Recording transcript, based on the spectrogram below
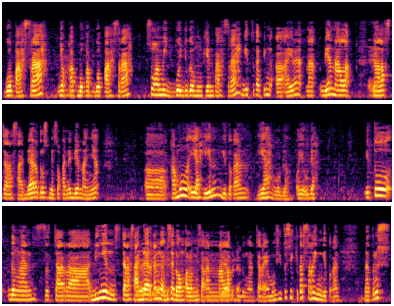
gue pasrah nyokap bokap gue pasrah suami gue juga mungkin pasrah gitu tapi eh, akhirnya na- dia nalak. Iya. nalak secara sadar terus besokannya dia nanya "Eh, kamu ngeiyahin? gitu kan. Iya gue bilang. Oh ya udah. Itu dengan secara dingin secara sadar Iya, kan iya, nggak iya. bisa dong kalau misalkan nalak benar. dengan cara emosi itu sih kita sering gitu kan. Nah terus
